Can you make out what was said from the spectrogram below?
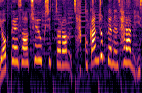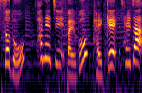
옆에서 최욱 씨처럼 자꾸 깐족대는 사람이 있어도 화내지 말고 밝게 살자.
